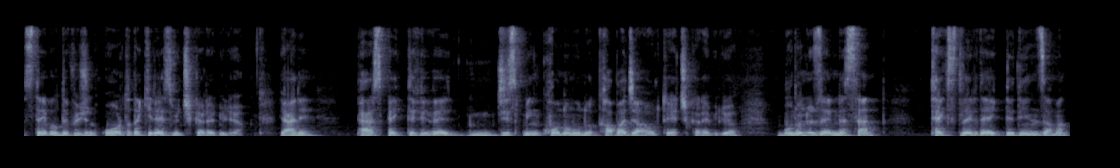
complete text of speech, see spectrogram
Stable Diffusion ortadaki resmi çıkarabiliyor. Yani perspektifi ve cismin konumunu kabaca ortaya çıkarabiliyor. Bunun üzerine sen tekstleri de eklediğin zaman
